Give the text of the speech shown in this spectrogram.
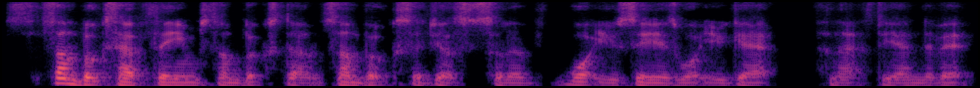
some books have themes, some books don't. Some books are just sort of what you see is what you get, and that's the end of it.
